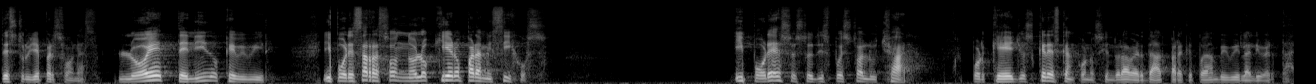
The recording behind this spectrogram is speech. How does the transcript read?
destruye personas. Lo he tenido que vivir. Y por esa razón no lo quiero para mis hijos. Y por eso estoy dispuesto a luchar, porque ellos crezcan conociendo la verdad para que puedan vivir la libertad.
